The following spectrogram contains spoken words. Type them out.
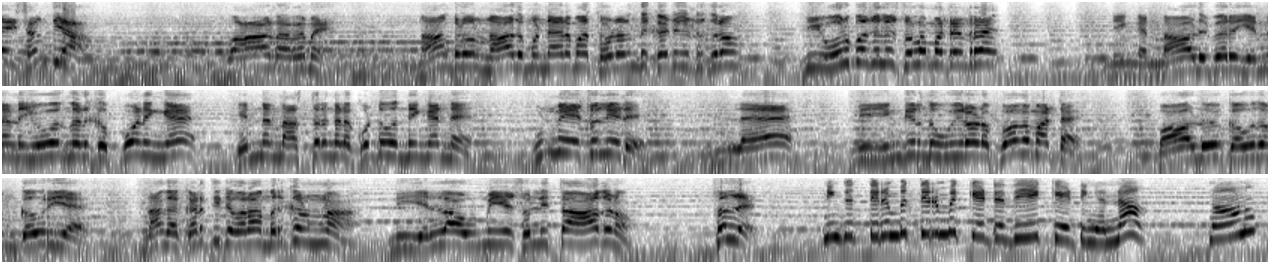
ஏய் சந்தியா. வா நரமே நாங்களும் நாலு மணி நேரமா தொடர்ந்து கேட்டுக்கிட்டு இருக்கிறோம். நீ ஒரு பதிலும் சொல்ல மாட்டேன்ற? நீங்க நாலு பேரும் என்னென்ன யுகங்களுக்கு போனீங்க என்னென்ன அஸ்திரங்களை கொண்டு வந்தீங்கன்னு உண்மையை சொல்லிடு. இல்ல நீ இங்கிருந்து உயிரோட போக மாட்ட. பாலு கௌதம் கௌரிய நாங்க கடத்திட்டு வராம இருக்கணும்னா நீ எல்லா உண்மையும் சொல்லித்தான் ஆகணும். சொல்லு. நீங்க திரும்ப திரும்ப கேட்டதையே கேட்டீங்கன்னா நானும்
